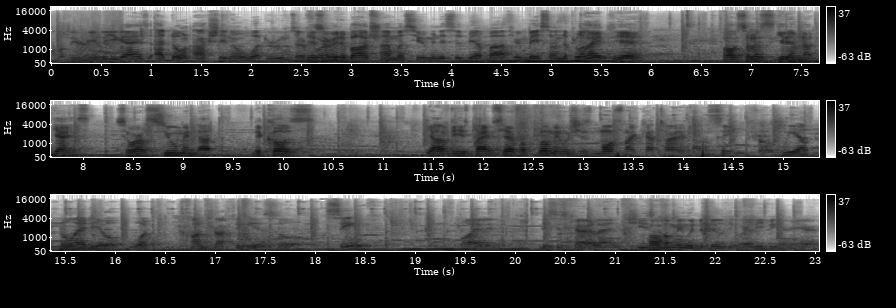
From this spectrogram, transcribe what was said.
I'm gonna be real with you guys. I don't actually know what the rooms are This for. will be the bathroom. I'm assuming this would be a bathroom based on the plumbing. Pipe, yeah. Oh, so let's get him that, guys. So we're assuming that because you have these pipes here for plumbing, which is most likely a toilet and a sink. We have no idea what contracting is, so sink, toilet. This is Caroline. She's Oh. coming with the building. We're leaving her here.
